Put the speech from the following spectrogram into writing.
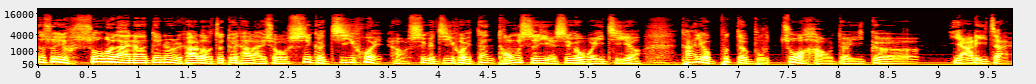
那所以说回来呢，Daniel Ricciardo 这对他来说是个机会啊，是个机会，但同时也是个危机哦。他有不得不做好的一个。压力在，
